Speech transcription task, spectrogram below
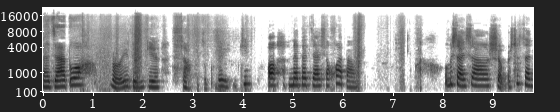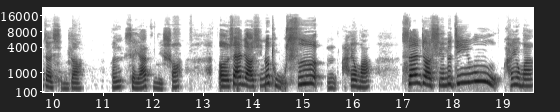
大家多有一点点嗓子不对劲哦，那大家消化吧。我们想一想，什么是三角形的？嗯，小鸭子，你说。呃，三角形的吐司，嗯，还有吗？三角形的积木，还有吗？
